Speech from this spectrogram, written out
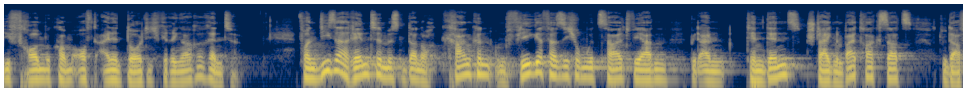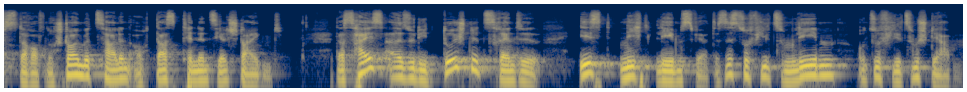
die Frauen bekommen oft eine deutlich geringere Rente. Von dieser Rente müssen dann noch Kranken- und Pflegeversicherungen gezahlt werden mit einem Tendenz steigenden Beitragssatz. Du darfst darauf noch Steuern bezahlen, auch das tendenziell steigend. Das heißt also, die Durchschnittsrente ist nicht lebenswert. Es ist zu viel zum Leben und zu viel zum Sterben.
